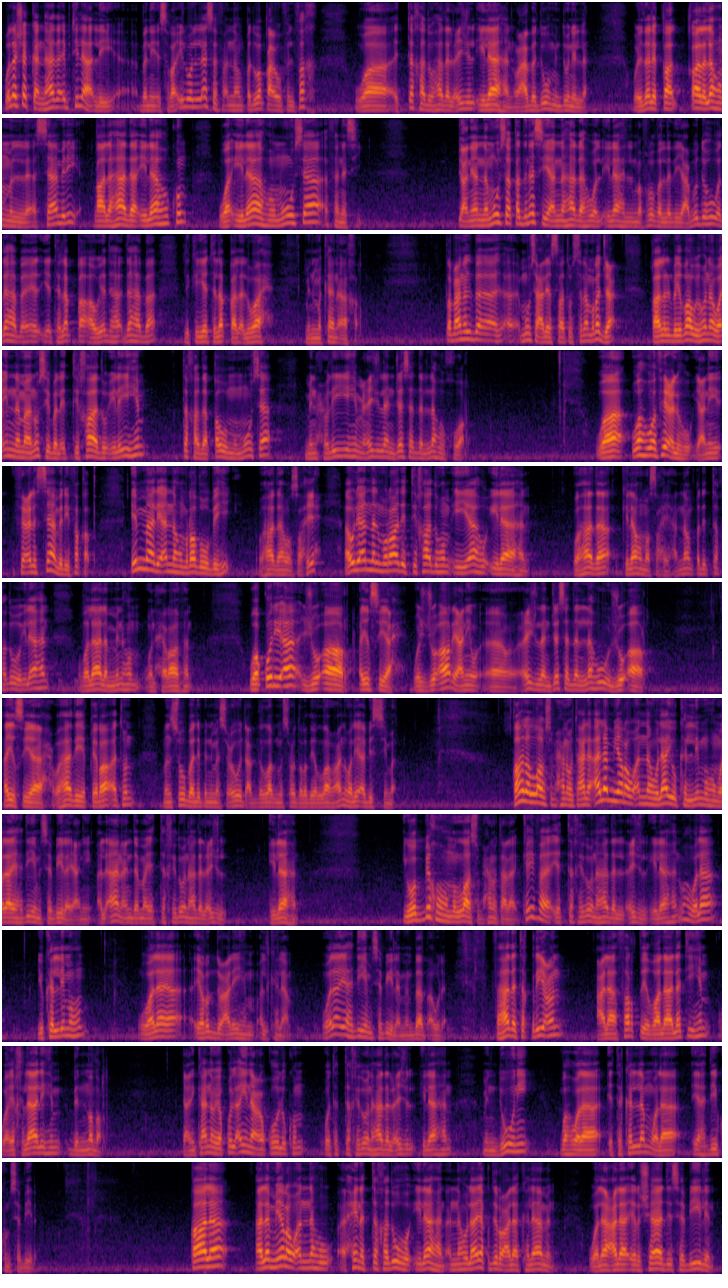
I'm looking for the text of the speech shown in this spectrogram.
ولا شك أن هذا ابتلاء لبني إسرائيل وللأسف أنهم قد وقعوا في الفخ واتخذوا هذا العجل إلها وعبدوه من دون الله. ولذلك قال قال لهم السامري قال هذا إلهكم وإله موسى فنسي. يعني أن موسى قد نسي أن هذا هو الإله المفروض الذي يعبده وذهب يتلقى أو ذهب لكي يتلقى الألواح من مكان آخر. طبعا موسى عليه الصلاة والسلام رجع قال البيضاوي هنا وإنما نسب الاتخاذ إليهم اتخذ قوم موسى من حليهم عجلا جسدا له خوار. وهو فعله يعني فعل السامري فقط. إما لأنهم رضوا به وهذا هو صحيح أو لأن المراد اتخاذهم إياه إلها وهذا كلاهما صحيح أنهم قد اتخذوه إلها ضلالا منهم وانحرافا. وقرئ جؤار أي صياح والجؤار يعني آه، عجلا جسدا له جؤار أي صياح. وهذه قراءة منسوبة لابن مسعود عبد الله بن مسعود رضي الله عنه ولأبي السماء. قال الله سبحانه وتعالى ألم يروا أنه لا يكلمهم ولا يهديهم سبيلا؟ يعني الآن عندما يتخذون هذا العجل إلها يوبخهم الله سبحانه وتعالى. كيف يتخذون هذا العجل إلها؟ وهو لا يكلمهم ولا يرد عليهم الكلام ولا يهديهم سبيلا من باب أولى. فهذا تقريع على فرط ضلالتهم وإخلالهم بالنظر. يعني كأنه يقول أين عقولكم وتتخذون هذا العجل إلها من دوني وهو لا يتكلم ولا يهديكم سبيلا. قال ألم يروا أنه حين اتخذوه إلها أنه لا يقدر على كلام ولا على إرشاد سبيل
